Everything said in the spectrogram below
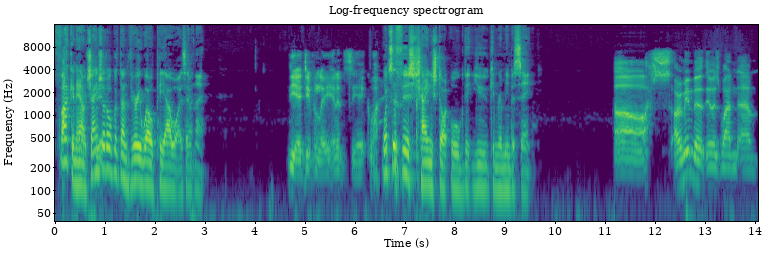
Fucking hell. Change.org have done very well PR wise, haven't they? Yeah, definitely. And it's yeah, quite. What's the first change.org that you can remember seeing? Oh, I remember there was one um,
